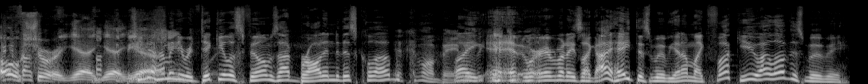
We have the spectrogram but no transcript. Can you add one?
Oh, fuck- sure. Yeah, fuck yeah, Do you know how many ridiculous films I've brought into this club? Come on, baby. Like, and- where everybody's like, "I hate this movie," and I'm like, "Fuck you! I love this movie."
